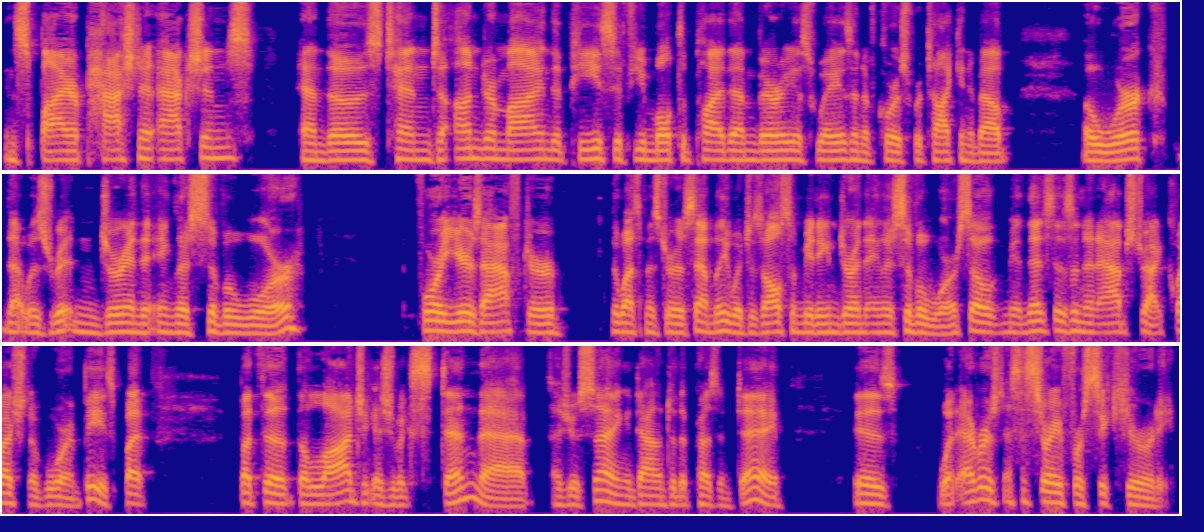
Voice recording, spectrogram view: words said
inspire passionate actions and those tend to undermine the peace if you multiply them various ways and of course we're talking about a work that was written during the English Civil War, four years after the Westminster Assembly, which is also meeting during the English Civil War. So, I mean, this isn't an abstract question of war and peace, but but the the logic as you extend that, as you're saying, down to the present day, is whatever is necessary for security,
